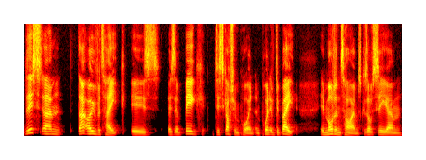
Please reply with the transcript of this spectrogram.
this um, that overtake is is a big discussion point and point of debate in modern times because obviously um,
